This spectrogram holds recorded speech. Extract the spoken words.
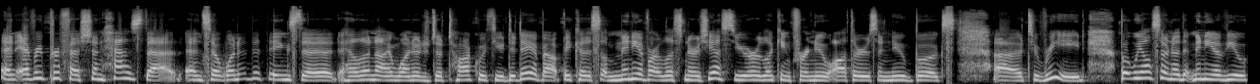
And every profession has that. And so, one of the things that Helen and I wanted to talk with you today about, because many of our listeners, yes, you are looking for new authors and new books uh, to read, but we also know that many of you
